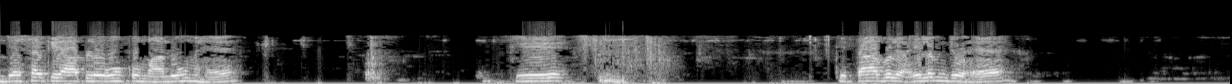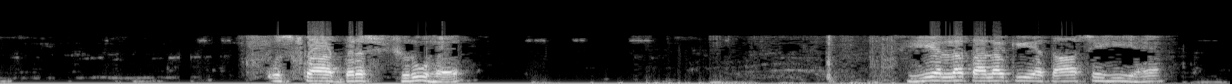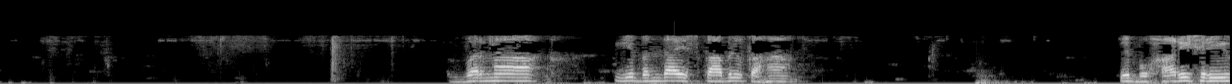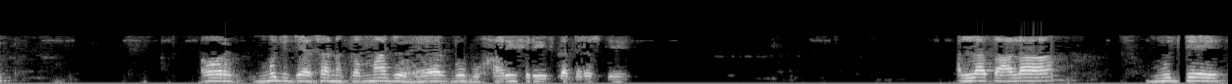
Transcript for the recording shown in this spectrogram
جیسا کہ آپ لوگوں کو معلوم ہے کہ کتاب العلم جو ہے، اس کا درس شروع ہے۔ یہ اللہ تعالی کی عطا سے ہی ہے۔ ورنہ یہ بندہ اس قابل کہاں؟ یہ بخاری شریف اور مجھ جیسا نکما جو ہے وہ بخاری شریف کا درس دے۔ اللہ تعالی مجھے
